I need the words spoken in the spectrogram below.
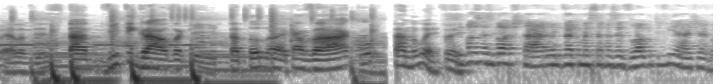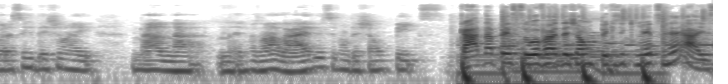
Ela disse. Tá 20 graus aqui. Tá todo é, casaco. Tá nu, é. Se vocês gostaram, ele vai começar a fazer vlog de viagem agora. Vocês deixam aí na, na, na ele vai fazer uma live, vocês vão deixar um pix. Cada pessoa vai deixar um pix de 500 reais.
